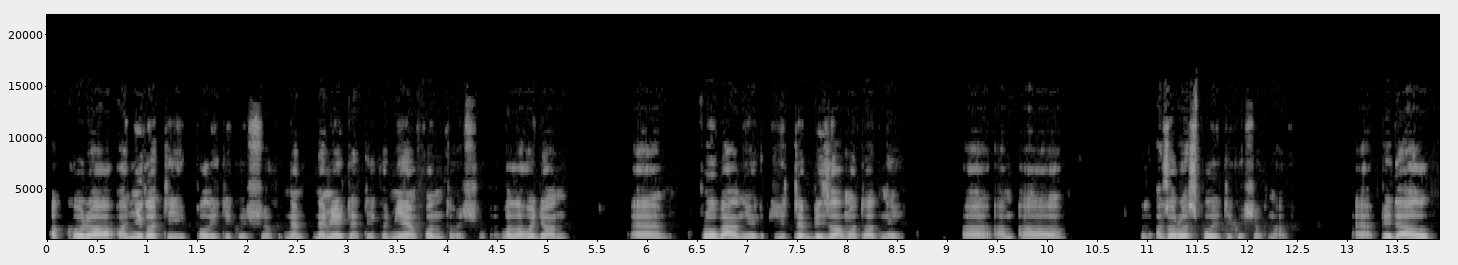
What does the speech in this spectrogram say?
akkor a, a nyugati politikusok nem, nem értették, hogy milyen fontos valahogyan uh, próbálni kicsit több bizalmat adni a, a, a, az orosz politikusoknak. Uh, például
